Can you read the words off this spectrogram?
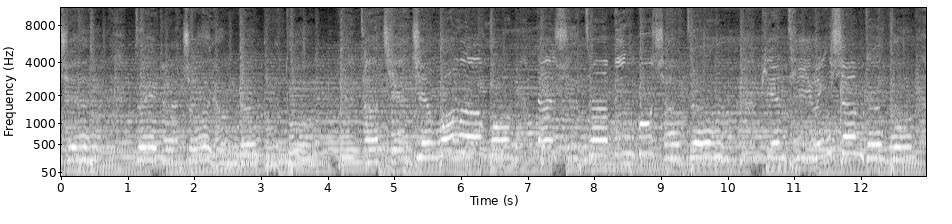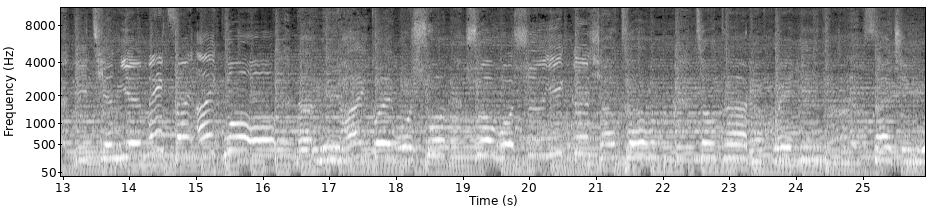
界对她这样的不多。她渐渐忘了我，但是她并不晓得，遍体鳞伤的我。一天也没爱过。那女孩对我说，说我是一个小偷，偷她的回忆，塞进我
